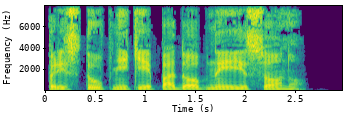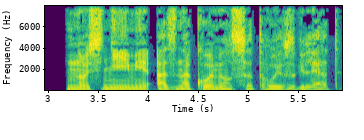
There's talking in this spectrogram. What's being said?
преступники, подобные Исону, но с ними ознакомился твой взгляд.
